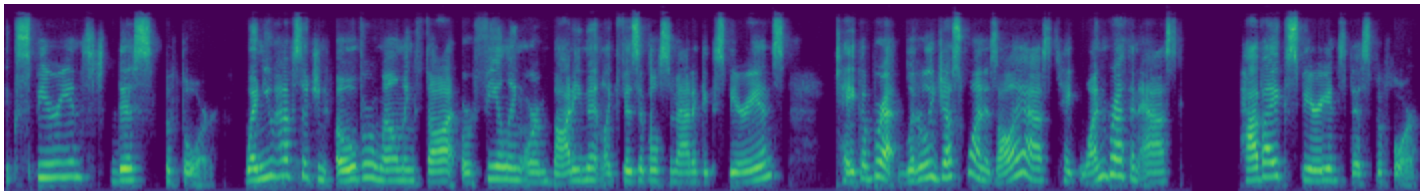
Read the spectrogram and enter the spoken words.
experienced this before? When you have such an overwhelming thought or feeling or embodiment, like physical somatic experience, take a breath. Literally, just one is all I ask. Take one breath and ask, Have I experienced this before?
